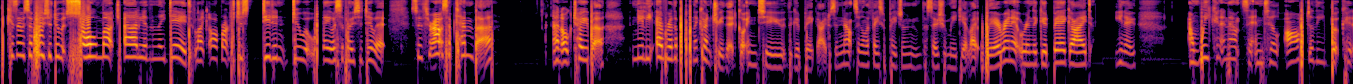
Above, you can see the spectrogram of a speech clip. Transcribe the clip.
because they were supposed to do it so much earlier than they did. Like our branch just didn't do it they were supposed to do it. So throughout September and October, nearly every other pub in the country that had got into the Good Beer Guide was announcing on the Facebook page and the social media, like, we're in it, we're in the Good Beer Guide, you know. And we couldn't announce it until after the book had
